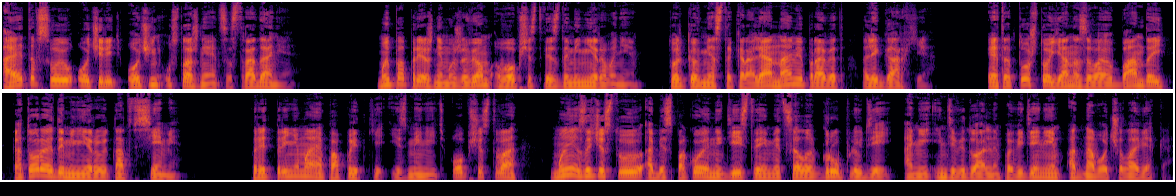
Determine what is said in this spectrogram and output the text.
а это, в свою очередь, очень усложняет сострадание. Мы по-прежнему живем в обществе с доминированием, только вместо короля нами правят олигархи. Это то, что я называю бандой, которая доминирует над всеми. Предпринимая попытки изменить общество, мы зачастую обеспокоены действиями целых групп людей, а не индивидуальным поведением одного человека.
